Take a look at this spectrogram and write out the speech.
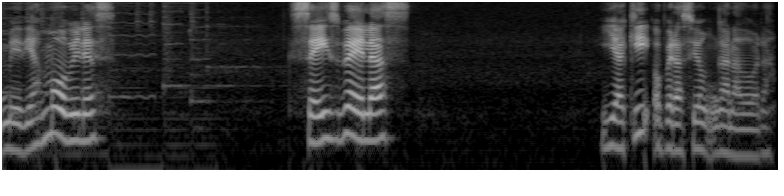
medias móviles, 6 velas y aquí operación ganadora.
